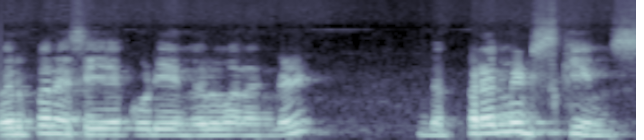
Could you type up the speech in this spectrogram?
விற்பனை செய்யக்கூடிய நிறுவனங்கள் இந்த பிரமிட் ஸ்கீம்ஸ்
